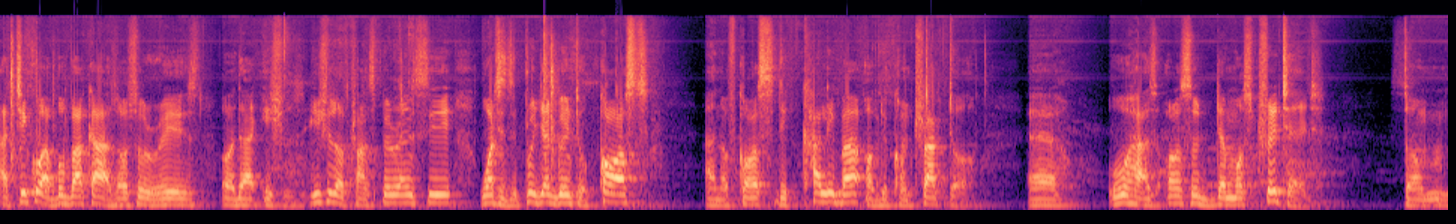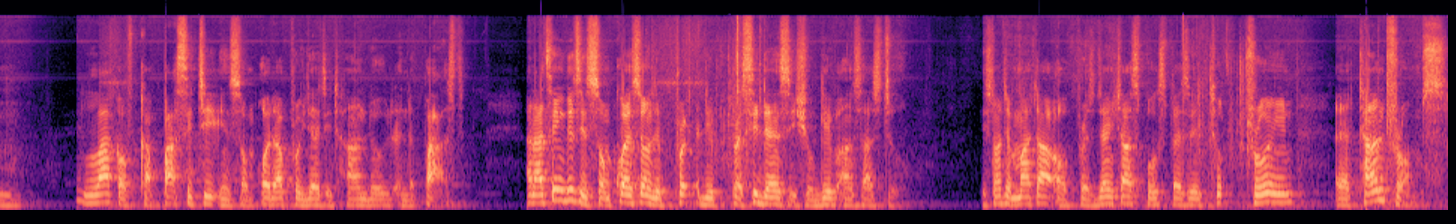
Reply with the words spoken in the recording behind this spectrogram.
Atiku Abubakar has also raised other issues. Issues of transparency, what is the project going to cost, and of course, the caliber of the contractor, uh, who has also demonstrated some lack of capacity in some other projects it handled in the past. And I think this is some questions the, pre the presidency should give answers to. It's not a matter of presidential spokesperson throwing uh, tantrums.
